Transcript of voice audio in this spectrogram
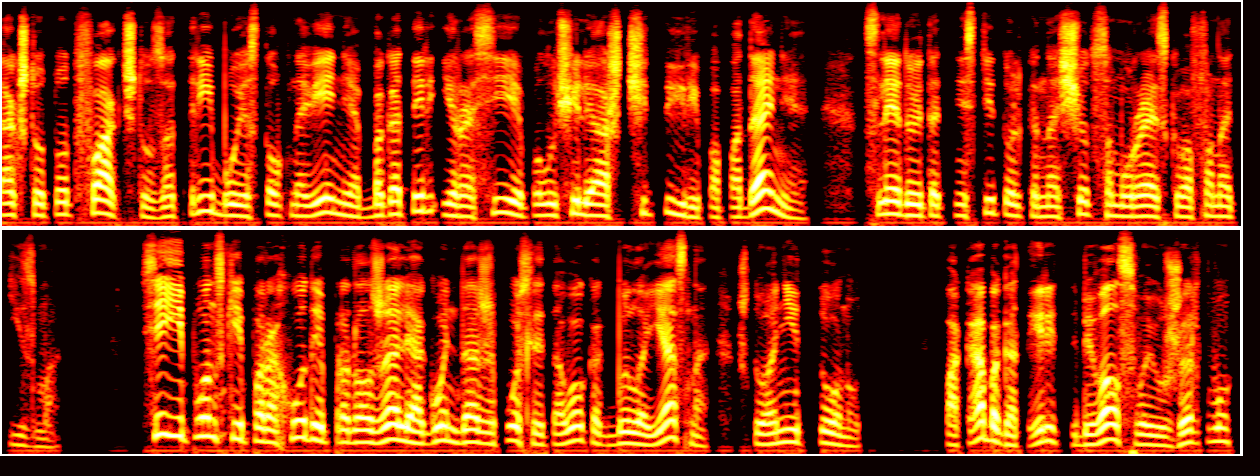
Так что тот факт, что за три боестолкновения Богатырь и Россия получили аж четыре попадания, следует отнести только на счет самурайского фанатизма. Все японские пароходы продолжали огонь даже после того, как было ясно, что они тонут. Пока богатырь добивал свою жертву,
